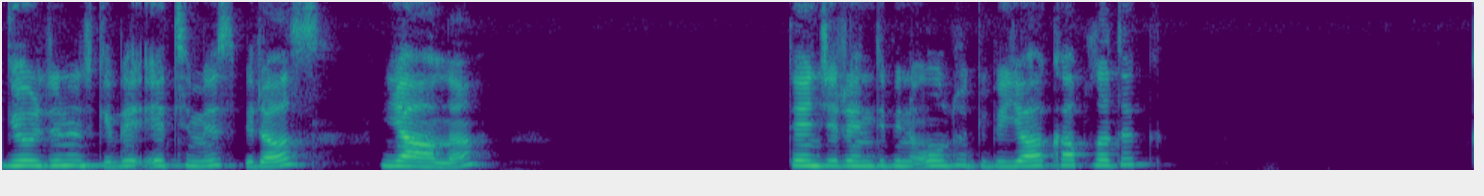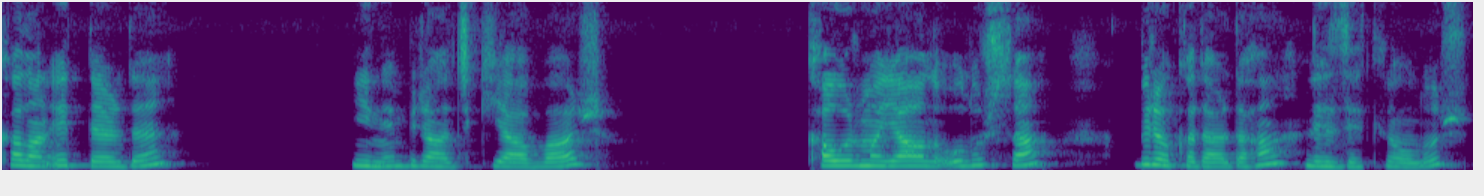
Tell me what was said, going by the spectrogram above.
Gördüğünüz gibi etimiz biraz yağlı. Tencerenin dibini olduğu gibi yağ kapladık. Kalan etlerde yine birazcık yağ var. Kavurma yağlı olursa bir o kadar daha lezzetli olur.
